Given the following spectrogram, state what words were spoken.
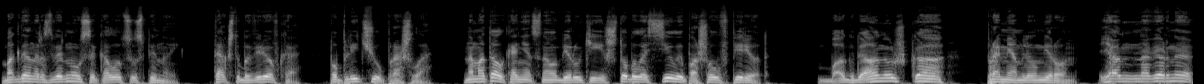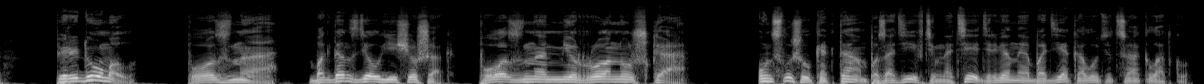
Богдан развернулся к колодцу спиной, так, чтобы веревка по плечу прошла. Намотал конец на обе руки и, что было силы, пошел вперед. «Богданушка!» — промямлил Мирон. «Я, наверное, передумал». «Поздно!» Богдан сделал еще шаг. «Поздно, Миронушка!» Он слышал, как там, позади, в темноте, деревянная бадья колотится о кладку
